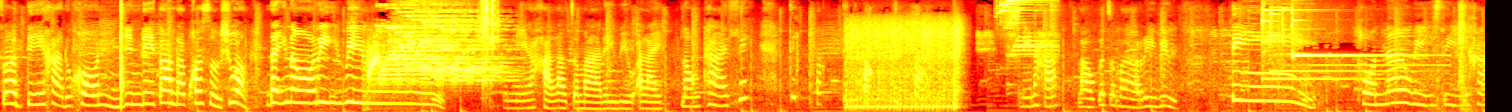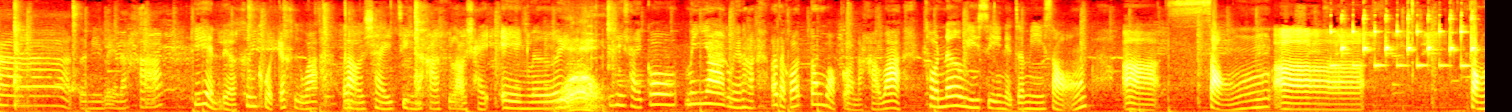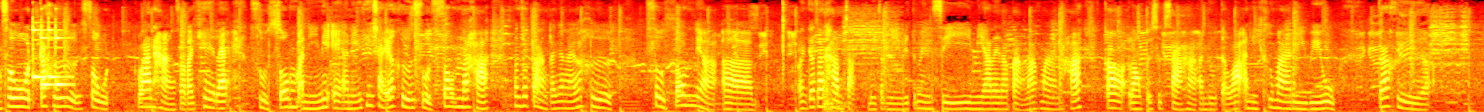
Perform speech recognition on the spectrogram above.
สวัสดีค่ะทุกคน ยินดีต้อนรับเข้าสู่ช่วงไดโนรีวิว วันนี้นะคะเราจะมารีวิวอะไร ลองทายสิติ๊กตักติ๊กตักติ๊กตักวันนี้นะคะ เราก็จะมารีวิวตีโทนเนอร์ VC ค่ะ ตัวนี้เลยนะคะ ที่เห็นเหลือครึ่งขวดก็คือว่าเราใช้จริงนะคะ คือเราใช้เองเลย Wow. วิธีใช้ก็ไม่ยากเลยนะคะแล้วแต่ก็ต้องบอกก่อนนะคะว่าโทนเนอร์ VC เนี่ยจะมี2อ่าสองอ่าสองสูตรก็คือสูตรว่านหางจระเข้และสูตรส้มอันนี้นี่เองอันนี้ที่ใช้ก็คือสูตรส้มนะคะ มันจะต่างกันยังไงก็คือ สูตรส้มเนี่ยอ่า มันก็จะทำจากมีจะมีวิตามินซี มีอะไรต่างๆมากมายนะคะ ก็ลองไปศึกษาหากันดู แต่ว่าอันนี้คือมารีวิว ก็คือ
